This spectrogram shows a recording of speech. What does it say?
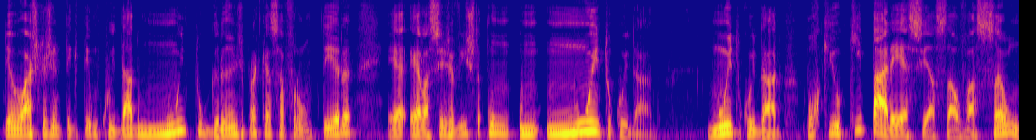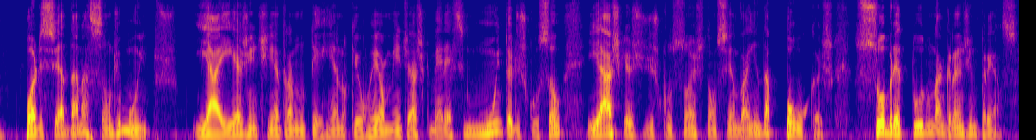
Então eu acho que a gente tem que ter um cuidado muito grande para que essa fronteira é, ela seja vista com um, muito cuidado. Muito cuidado. Porque o que parece a salvação pode ser a danação de muitos. E aí a gente entra num terreno que eu realmente acho que merece muita discussão e acho que as discussões estão sendo ainda poucas, sobretudo na grande imprensa.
